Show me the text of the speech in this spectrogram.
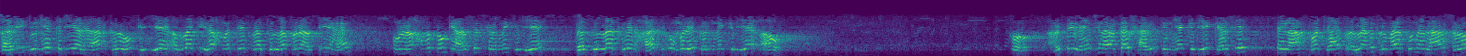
ساری دنیا کے لیے اعلان کرو کہ یہ اللہ کی رحمتیں بیت اللہ پر آتی ہیں ان رحمتوں کے حاصل کرنے کے لیے، بیت اللہ کے حج عمرے کرنے کے لیے آؤ۔ تو ہر کوئی رینج کا ساری دنیا کے لیے کیسے اعلان پہنچائے تو اللہ نے فرمایا، تم اعلان کرو،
